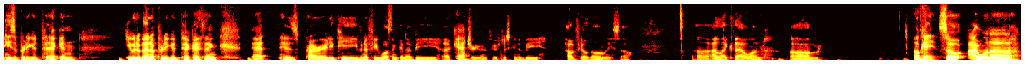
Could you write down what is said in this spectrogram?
he's a pretty good pick and he would have been a pretty good pick, I think, at his prior ADP, even if he wasn't going to be a catcher, even if he was just going to be outfield only. So uh, I like that one. Um, okay, so I wanna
